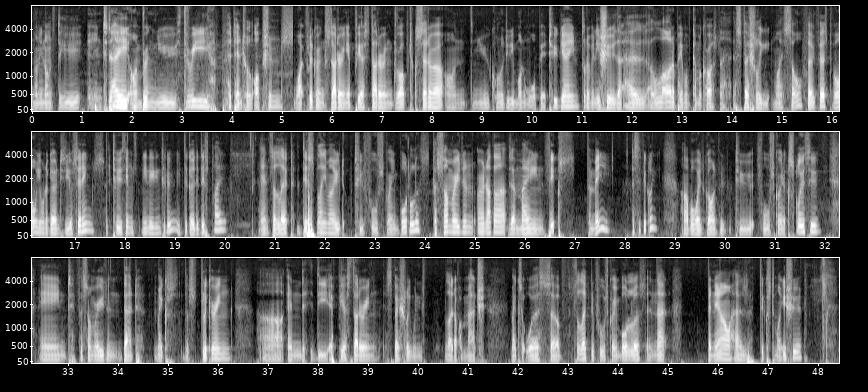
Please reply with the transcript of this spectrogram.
99 here, and today I'm bringing you three potential options white flickering, stuttering, FPS stuttering, dropped, etc. on the new Call of Duty Modern Warfare 2 game. Sort of an issue that has a lot of people have come across, especially myself. So, first of all, you want to go into your settings. Two things you're needing to do is to go to display and select display mode to full screen borderless. For some reason or another, the main fix for me specifically. I've always gone for, to full screen exclusive, and for some reason that makes the flickering uh, and the FPS stuttering, especially when you load up a match, makes it worse. So I've selected full screen borderless, and that for now has fixed my issue.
